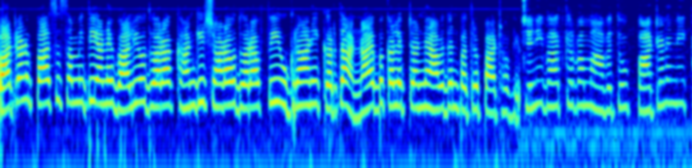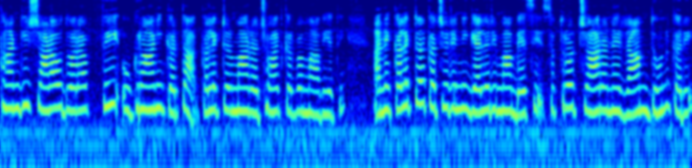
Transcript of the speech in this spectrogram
પાટણ પાસ સમિતિ અને વાલીઓ દ્વારા ખાનગી શાળાઓ દ્વારા ફી ઉઘરાણી કરતા નાયબ કલેક્ટરને આવેદનપત્ર પાઠવ્યું. જેની વાત કરવામાં આવે તો પાટણની ખાનગી શાળાઓ દ્વારા ફી ઉઘરાણી કરતા કલેક્ટરમાં રજૂઆત કરવામાં આવી હતી અને કલેક્ટર કચેરીની ગેલેરીમાં બેસી સૂત્રોચ્ચાર અને રામધૂન કરી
